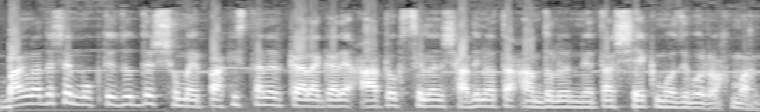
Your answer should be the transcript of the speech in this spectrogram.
বাংলাদেশের মুক্তিযুদ্ধের সময় পাকিস্তানের কারাগারে আটক ছিলেন স্বাধীনতা আন্দোলনের নেতা শেখ মুজিবুর রহমান।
